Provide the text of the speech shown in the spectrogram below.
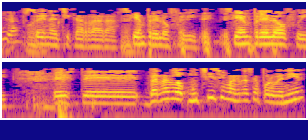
Mira, bueno. soy una chica rara, Eh. siempre lo fui, siempre lo fui. Este, Bernardo, muchísimas gracias por venir.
